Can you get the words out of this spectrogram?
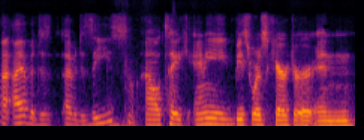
I, I have a I have a disease. I'll take any Beast Wars character and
